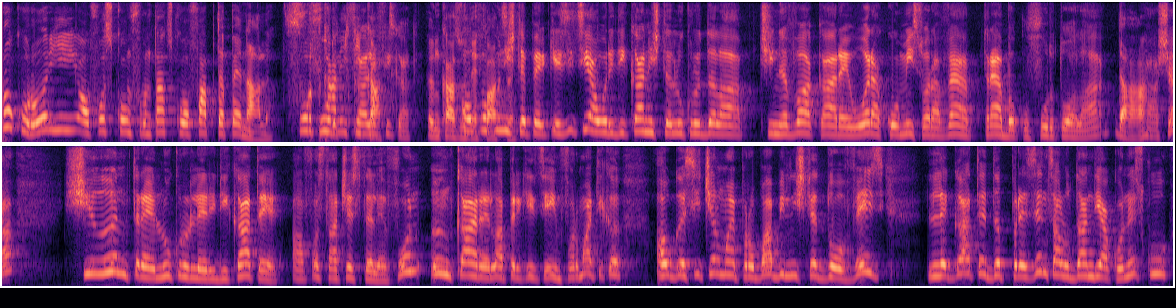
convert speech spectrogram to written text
Procurorii au fost confruntați cu o faptă penală, furt, Furt calificat, calificat. în cazul au de făcut față. niște percheziții, au ridicat niște lucruri de la cineva care ori a comis, ori avea treabă cu furtul ăla, Da. așa, și între lucrurile ridicate a fost acest telefon în care la percheziție informatică au găsit cel mai probabil niște dovezi legate de prezența lui Dan Diaconescu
